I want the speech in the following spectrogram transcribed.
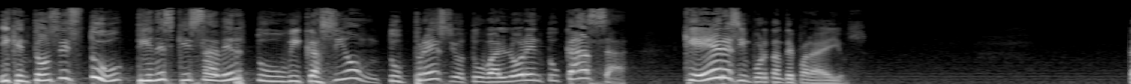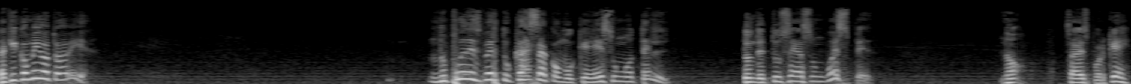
Y que entonces tú tienes que saber tu ubicación, tu precio, tu valor en tu casa que eres importante para ellos. ¿Está aquí conmigo todavía? No puedes ver tu casa como que es un hotel donde tú seas un huésped. No, ¿sabes por qué?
